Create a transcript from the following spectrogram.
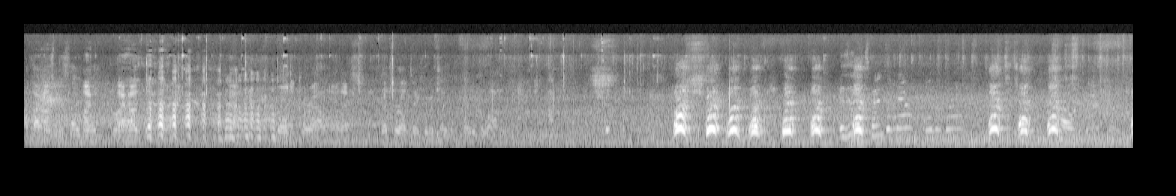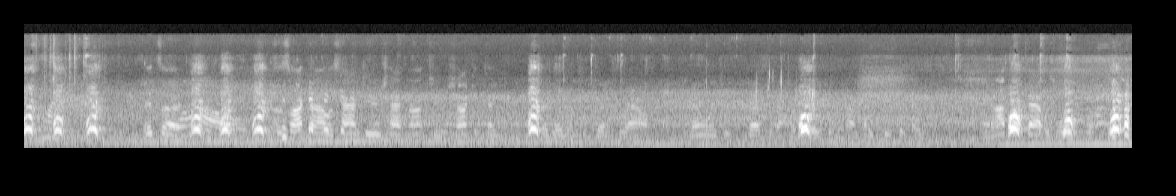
I thought I was gonna say My, Golden my Corral. husband is all, Golden Corral. No, that's that's where I'll take him. It's like a the It's a. wow. It's like I was half Jewish, half not Jewish. I could take take over to Golden Corral, and no one could fuss about what they did. I take people pay. And I thought that was wonderful.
